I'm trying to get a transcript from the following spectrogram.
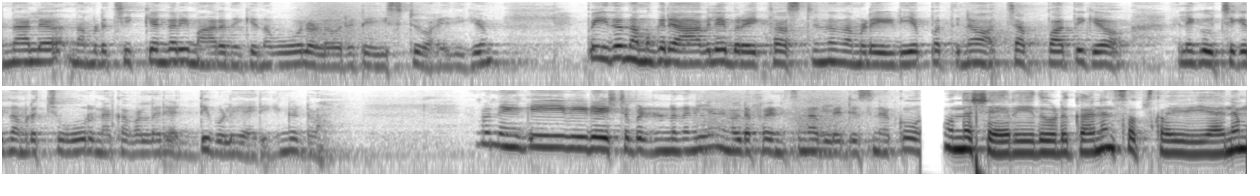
എന്നാൽ നമ്മുടെ ചിക്കൻ കറി മാറി നിൽക്കുന്ന പോലുള്ള ഒരു ടേസ്റ്റും ആയിരിക്കും. അപ്പോൾ ഇത് നമുക്ക് രാവിലെ ബ്രേക്ക്ഫാസ്റ്റിന് നമ്മുടെ ഇടിയപ്പത്തിനോ ചപ്പാത്തിക്കോ അല്ലെങ്കിൽ ഉച്ചയ്ക്ക് നമ്മുടെ ചോറിനൊക്കെ വളരെ അടിപൊളിയായിരിക്കും കേട്ടോ. അപ്പോൾ നിങ്ങൾക്ക് ഈ വീഡിയോ ഇഷ്ടപ്പെട്ടിട്ടുണ്ടെങ്കിൽ നിങ്ങളുടെ ഫ്രണ്ട്സിനും റിലേറ്റീവ്സിനൊക്കെ ഒന്ന് ഷെയർ ചെയ്ത് കൊടുക്കാനും സബ്സ്ക്രൈബ് ചെയ്യാനും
